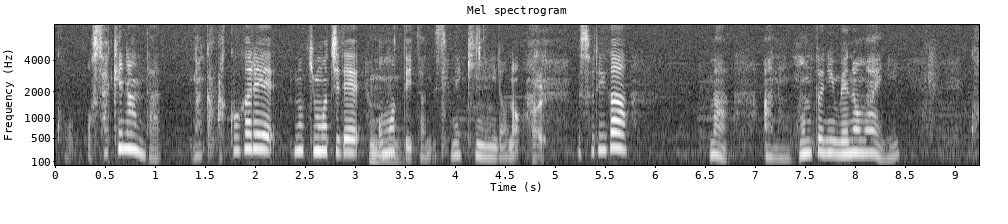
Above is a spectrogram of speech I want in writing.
こうお酒なんだなんか憧れの気持ちで思っていたんですよね、金色の。はいそれがまああの本当に目の前にこ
